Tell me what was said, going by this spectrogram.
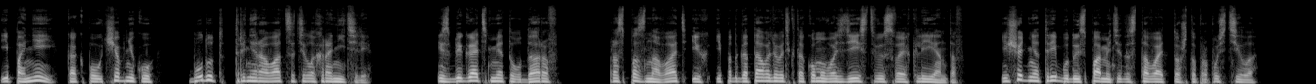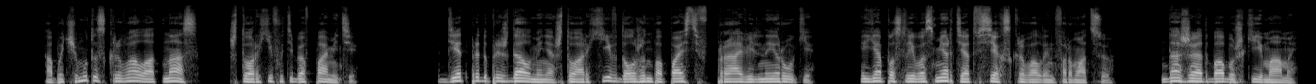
и по ней, как по учебнику, будут тренироваться телохранители. Избегать метаударов, распознавать их и подготавливать к такому воздействию своих клиентов. Еще дня три буду из памяти доставать то, что пропустила. А почему ты скрывала от нас, что архив у тебя в памяти? Дед предупреждал меня, что архив должен попасть в правильные руки. И я после его смерти от всех скрывала информацию. Даже от бабушки и мамы.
